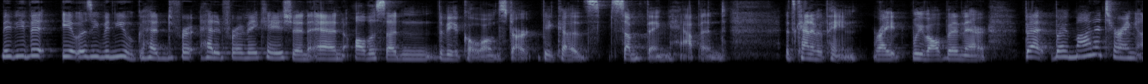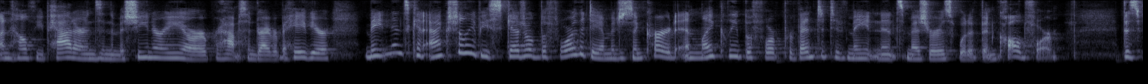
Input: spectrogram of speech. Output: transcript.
maybe it, was even you headed for, headed for a vacation and all of a sudden the vehicle won't start because something happened. It's kind of a pain, right? We've all been there. But by monitoring unhealthy patterns in the machinery or perhaps in driver behavior, maintenance can actually be scheduled before the damage is incurred and likely before preventative maintenance measures would have been called for. This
